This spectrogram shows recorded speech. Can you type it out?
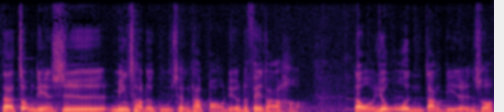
那重点是明朝的古城，它保留的非常好。那我就问当地人说：“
